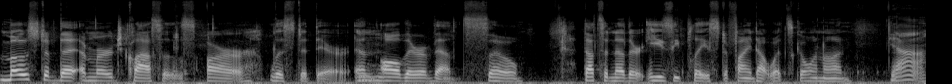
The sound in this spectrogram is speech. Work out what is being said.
most of the Emerge classes are listed there and Mm-hmm. all their events. So that's another easy place to find out what's going on. Yeah.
